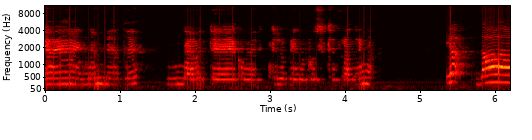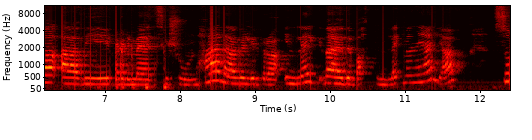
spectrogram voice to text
Ja, jeg er enig med det. Det, er det kommer til å bli noe positiv forandring. Da. Ja, da er vi ferdig med diskusjonen her. Det er veldig bra innlegg. Nei, debattinnlegg, mener jeg. ja. Så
